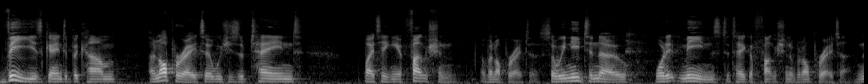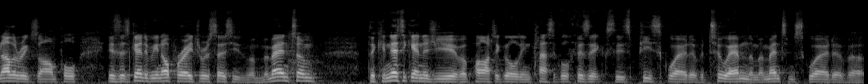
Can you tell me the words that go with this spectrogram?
v is going to become an operator which is obtained by taking a function of an operator. So we need to know what it means to take a function of an operator. Another example is there's going to be an operator associated with momentum, the kinetic energy of a particle in classical physics is p squared over 2m, the momentum squared over,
